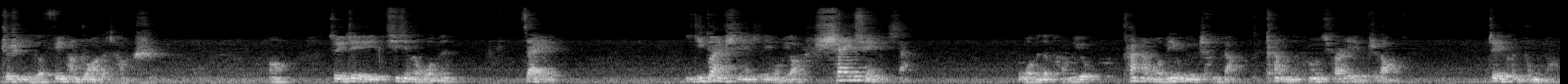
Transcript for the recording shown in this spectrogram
这是一个非常重要的常识，啊，所以这也提醒了我们，在一段时间之内，我们要筛选一下我们的朋友，看看我们有没有成长，看我们的朋友圈也就知道了，这也很重要，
